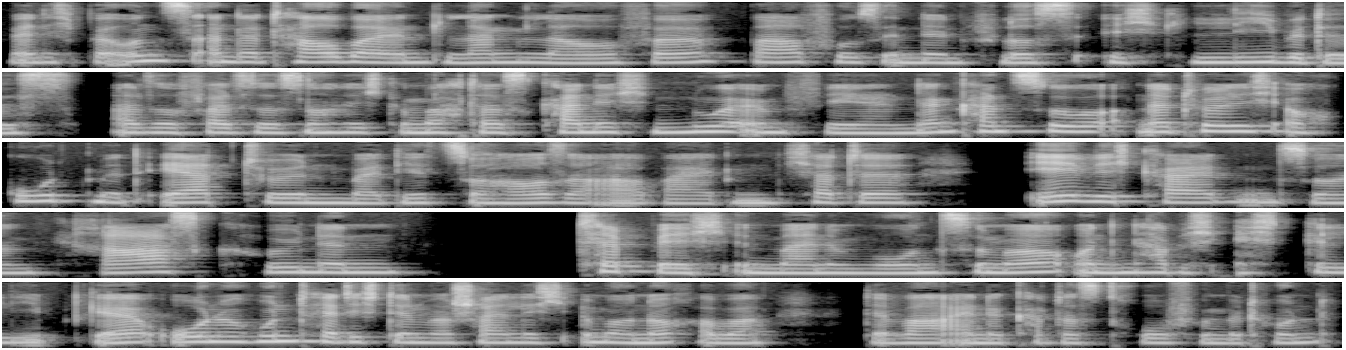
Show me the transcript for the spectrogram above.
Wenn ich bei uns an der Tauber entlang laufe, barfuß in den Fluss, ich liebe das. Also falls du es noch nicht gemacht hast, kann ich nur empfehlen. Dann kannst du natürlich auch gut mit Erdtönen bei dir zu Hause arbeiten. Ich hatte Ewigkeiten so einen grasgrünen Teppich in meinem Wohnzimmer und den habe ich echt geliebt, gell? Ohne Hund hätte ich den wahrscheinlich immer noch, aber der war eine Katastrophe mit Hund.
